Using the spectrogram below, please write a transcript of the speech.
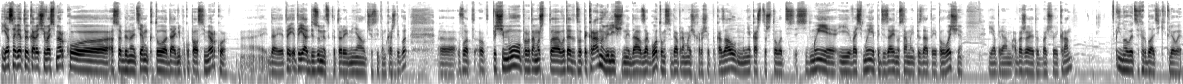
Я советую, короче, восьмерку, особенно тем, кто, да, не покупал семерку, да, это, это я безумец, который менял часы там каждый год. Э, вот. Почему? Потому что вот этот вот экран увеличенный, да, за год он себя прям очень хорошо показал. Мне кажется, что вот седьмые и восьмые по дизайну самые пиздатые Apple Watch. Я прям обожаю этот большой экран. И новые циферблатики клевые.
